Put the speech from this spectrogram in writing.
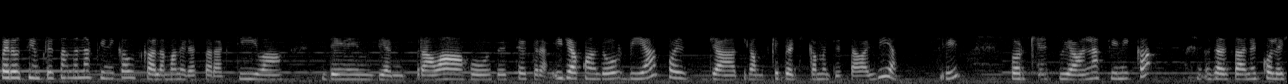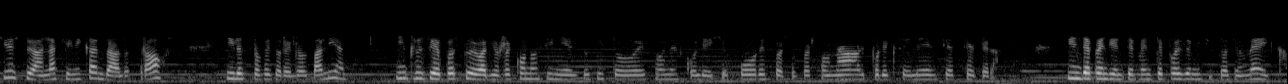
Pero siempre estando en la clínica buscaba la manera de estar activa, de enviar mis trabajos, etcétera. Y ya cuando volvía, pues ya digamos que prácticamente estaba al día, ¿sí? Porque estudiaba en la clínica, o sea, estaba en el colegio y estudiaba en la clínica, enviaba los trabajos y los profesores los valían. Inclusive pues tuve varios reconocimientos y todo eso en el colegio por esfuerzo personal, por excelencia, etcétera, independientemente pues de mi situación médica.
